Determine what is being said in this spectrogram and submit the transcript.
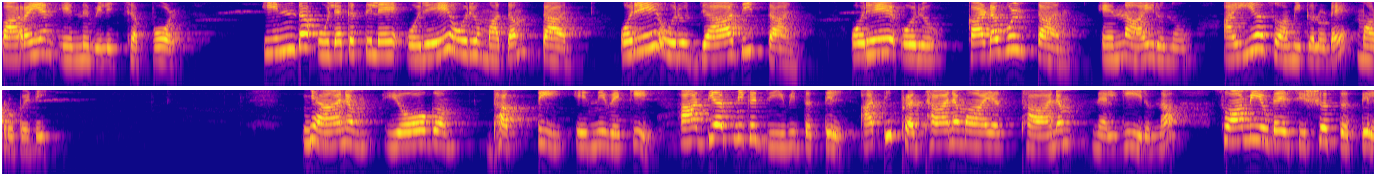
പറയൻ എന്ന് വിളിച്ചപ്പോൾ ഇന്ത ഉലകത്തിലെ ഒരേ ഒരു മതം താൻ ഒരേ ഒരു ജാതി താൻ ഒരേ ഒരു കടവുൾ താൻ എന്നായിരുന്നു അയ്യസ്വാമികളുടെ മറുപടി. ജ്ഞാനം യോഗം ഭക്തി എന്നിവയ്ക്ക് ആധ്യാത്മിക ജീവിതത്തിൽ അതിപ്രധാനമായ സ്ഥാനം നൽകിയിരുന്ന സ്വാമിയുടെ ശിഷ്യത്വത്തിൽ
